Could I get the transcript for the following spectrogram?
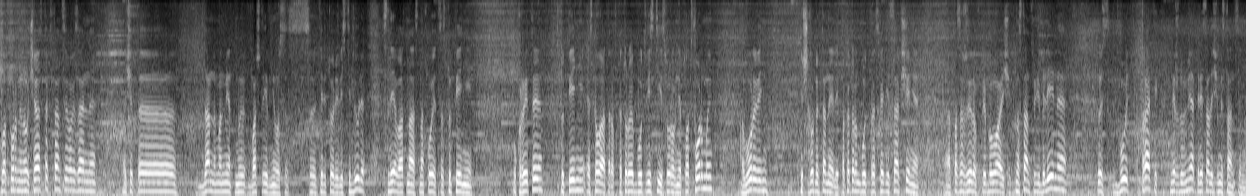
платформенный участок станции вокзальная. Значит, э, в данный момент мы вошли в него с, с территории вестибюля. Слева от нас находятся ступени укрытые, ступени эскалаторов, которые будут вести с уровня платформы в уровень пешеходных тоннелей, по которым будет происходить сообщение э, пассажиров, прибывающих на станцию юбилейная. То есть будет трафик между двумя пересадочными станциями.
